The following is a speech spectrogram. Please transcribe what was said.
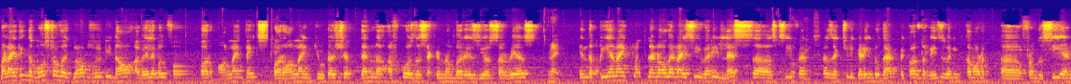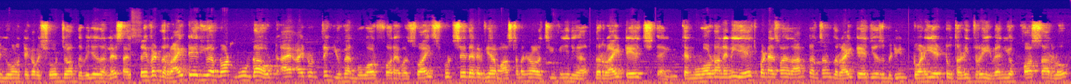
But I think the most of the jobs will be now available for, for online things, for online tutorship. Then, uh, of course, the second number is your surveyors. Right. In the P&I clubs and all that, I see very less uh, seafarers actually getting into that because the wages when you come out uh, from the sea and you want to take up a short job, the wages are less. So if at the right age you have not moved out, I, I don't think you can move out forever. So I would say that if you're a master manager or a chief engineer, the right age uh, you can move out on any age. But as far as I'm concerned, the right age is between 28 to 33 when your costs are low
